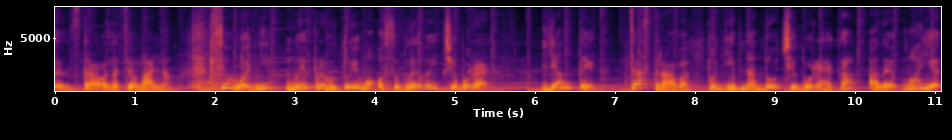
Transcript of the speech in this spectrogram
е, страва національна. Сьогодні ми приготуємо особливий чебурек янтик. Ця страва подібна до чебурека, але має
